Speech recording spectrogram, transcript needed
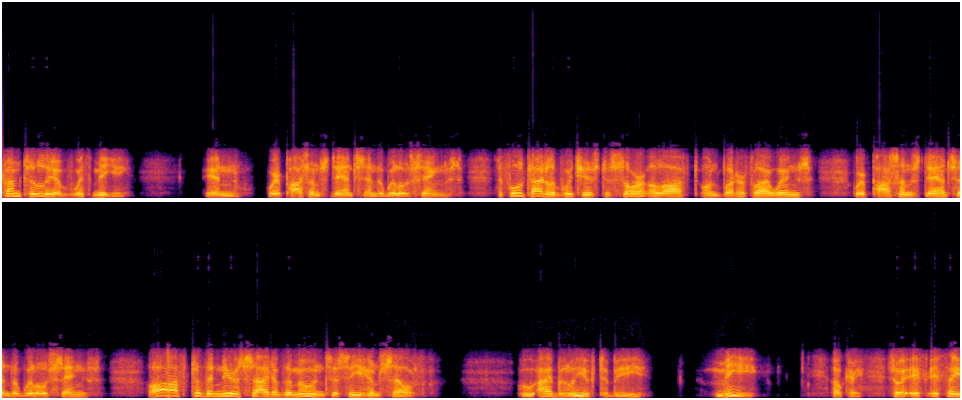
come to live with me in Where Possums Dance and the Willow Sings, the full title of which is To Soar Aloft on Butterfly Wings, Where Possums Dance and the Willow Sings, off to the near side of the moon to see himself who I believe to be me. Okay, so if if they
